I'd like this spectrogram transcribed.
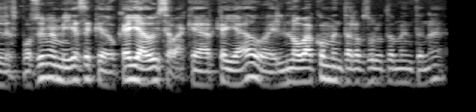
El esposo de mi amiga se quedó callado y se va a quedar callado. Él no va a comentar absolutamente nada.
